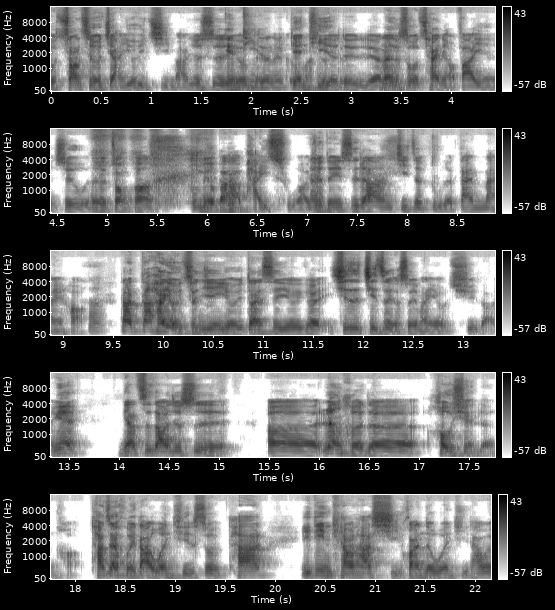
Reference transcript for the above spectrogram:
我上次有讲有一集嘛，就是电梯的那个电梯的，对对对，嗯、那个是我菜鸟发言，所以我那个状况我没有办法 排除啊，就等于是让记者堵了单麦哈。那他还有曾经有一段时间有一个，其实记者有时候也蛮有趣的，因为你要知道，就是呃，任何的候选人哈，他在回答问题的时候，他一定挑他喜欢的问题，他会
